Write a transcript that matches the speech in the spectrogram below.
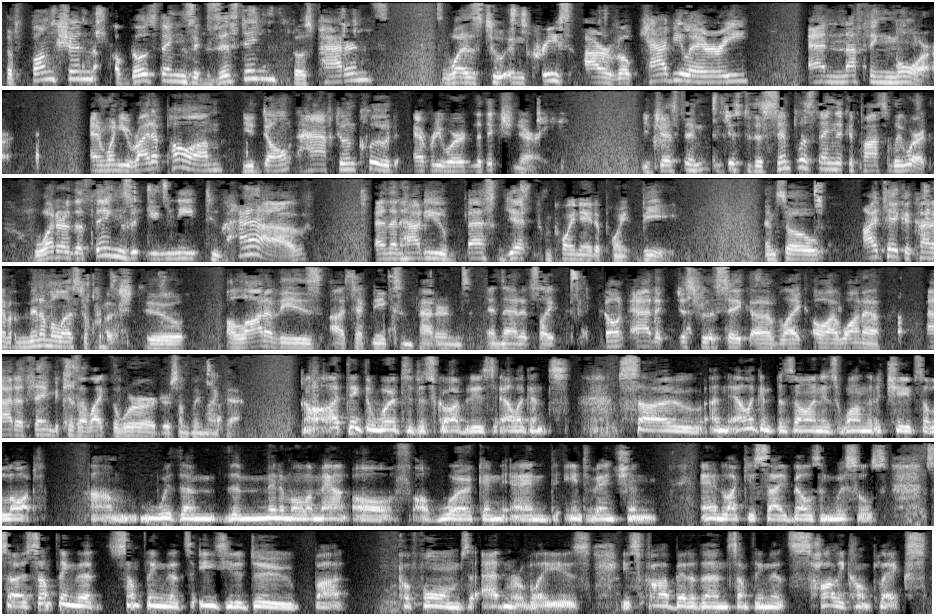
the function of those things existing, those patterns, was to increase our vocabulary and nothing more. And when you write a poem, you don't have to include every word in the dictionary. You just, just do the simplest thing that could possibly work. What are the things that you need to have and then how do you best get from point A to point B? And so I take a kind of a minimalist approach to a lot of these uh, techniques and patterns and that it's like don't add it just for the sake of like oh I want to add a thing because I like the word or something like that. Oh, I think the word to describe it is elegance. So an elegant design is one that achieves a lot um, with the, the minimal amount of, of work and, and intervention and like you say, bells and whistles. So something that, something that's easy to do, but performs admirably is is far better than something that's highly complex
